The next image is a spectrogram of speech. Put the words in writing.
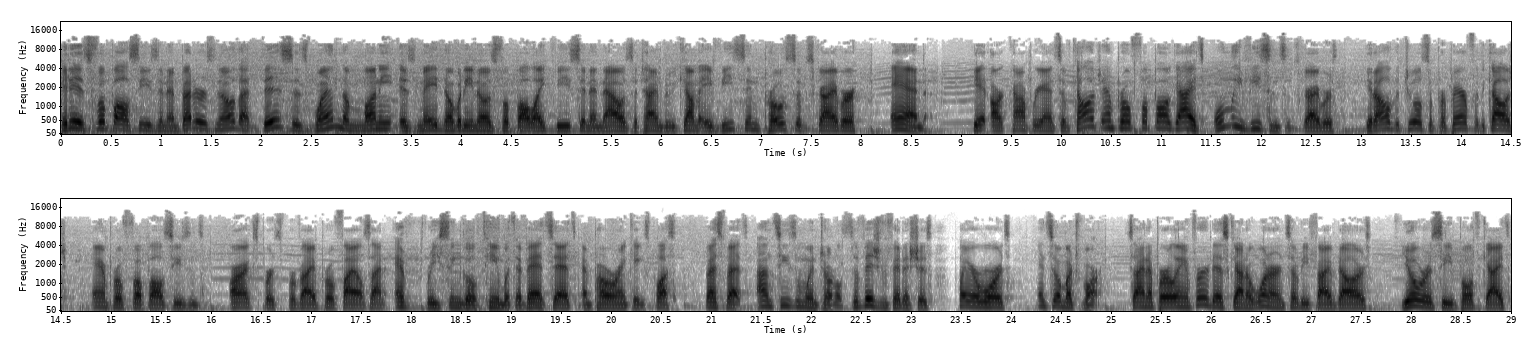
It is football season, and bettors know that this is when the money is made. Nobody knows football like VSIN, and now is the time to become a VSIN Pro subscriber and get our comprehensive college and pro football guides. Only VSIN subscribers get all the tools to prepare for the college and pro football seasons. Our experts provide profiles on every single team with advanced stats and power rankings, plus best bets on season win totals, division finishes, player awards, and so much more. Sign up early and for a discount of $175, you'll receive both guides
